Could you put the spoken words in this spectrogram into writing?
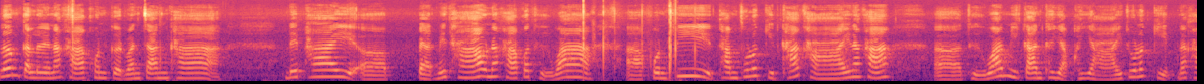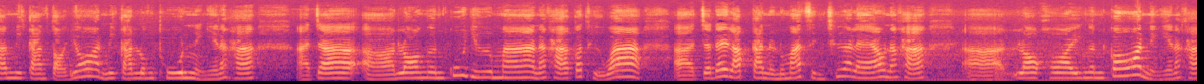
เริ่มกันเลยนะคะ คนเกิดวันจันทร์ค่ะ ได้ไพ่แปดไม้เท้านะคะ ก็ถือว่าคนที่ทำธุรกิจค้าขายนะคะถือว่ามีการขยับขยายธุรกิจนะคะ มีการต่อยอด มีการลงทุนอย่างนี้ยนะคะ อาจจะเออรอเงินกู้ยืมมานะคะ ก็ถือว่าจะได้รับการอนุมัติสินเชื่อแล้วนะคะรอคอยเงินก้อนอย่างเงี้ยนะคะ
